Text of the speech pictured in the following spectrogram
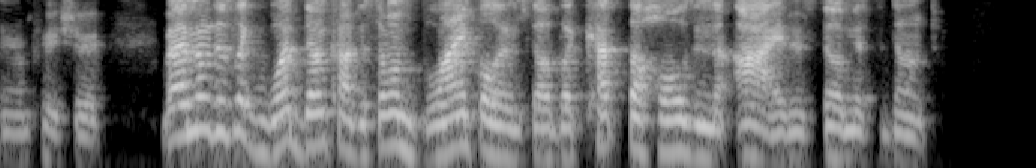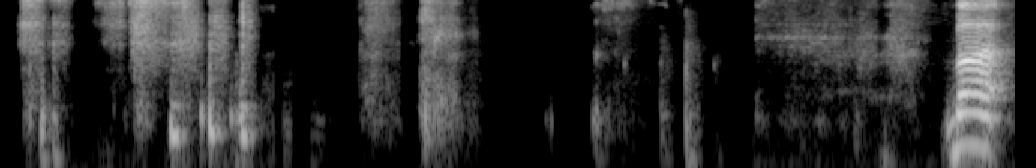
yeah, I'm pretty sure. But I remember there's like one dunk contest. Someone blindfolded himself, but cut the holes in the eyes and still missed the dunk. But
